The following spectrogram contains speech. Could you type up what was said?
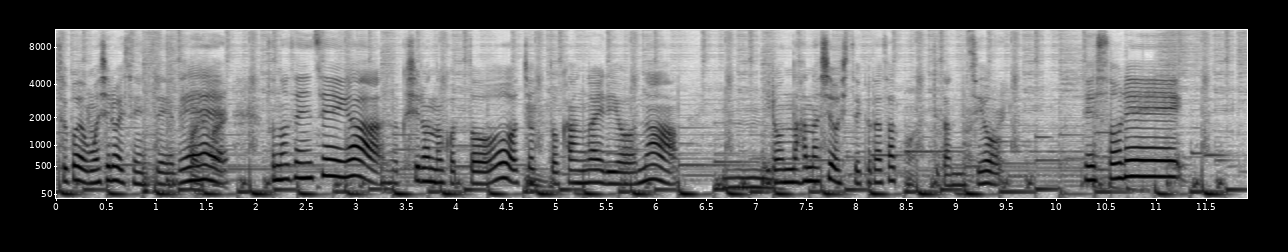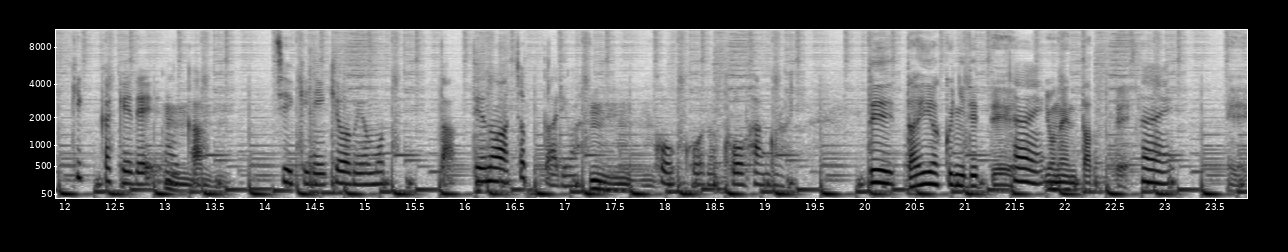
すごい面白い先生で、はいはい。その先生が釧路のことをちょっと考えるような、いろんな話をしてくださってたんですよ。でそれきっかけでなんか地域に興味を持ったっていうのはちょっとあります。うんうんうん。高校の後半頃に。で大学に出てはい。4年経って、はい。え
